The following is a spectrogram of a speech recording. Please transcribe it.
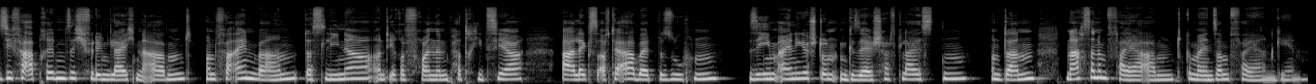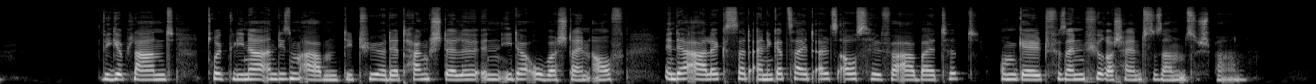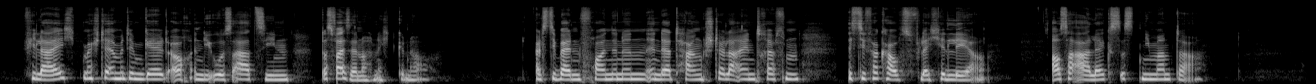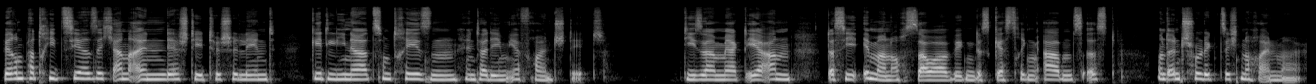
Sie verabreden sich für den gleichen Abend und vereinbaren, dass Lina und ihre Freundin Patricia Alex auf der Arbeit besuchen, sie ihm einige Stunden Gesellschaft leisten und dann nach seinem Feierabend gemeinsam feiern gehen. Wie geplant drückt Lina an diesem Abend die Tür der Tankstelle in Ida Oberstein auf, in der Alex seit einiger Zeit als Aushilfe arbeitet, um Geld für seinen Führerschein zusammenzusparen. Vielleicht möchte er mit dem Geld auch in die USA ziehen, das weiß er noch nicht genau. Als die beiden Freundinnen in der Tankstelle eintreffen, ist die Verkaufsfläche leer. Außer Alex ist niemand da. Während Patricia sich an einen der Stehtische lehnt, geht Lina zum Tresen, hinter dem ihr Freund steht. Dieser merkt ihr an, dass sie immer noch sauer wegen des gestrigen Abends ist und entschuldigt sich noch einmal.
